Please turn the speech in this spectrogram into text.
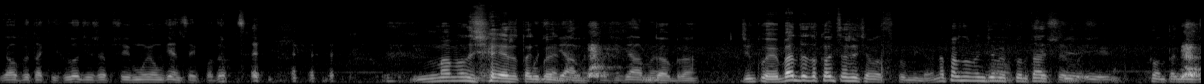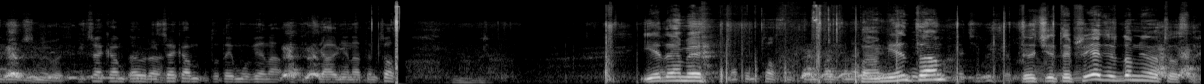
i oby takich ludzi, że przyjmują więcej po drodze. Mam nadzieję, że tak Podziwiamy, będzie. podziwiamy. Dobra. Dziękuję. Będę do końca życia Was wspominał. Na pewno będziemy w kontakcie cieszymy się. i kontakt będziemy utrzymywać. I czekam, Dobra. i czekam, tutaj mówię na, oficjalnie na ten czas. Czas. Pamiętam. Ja ci. Ty, przyjedziesz do mnie na czosnek.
